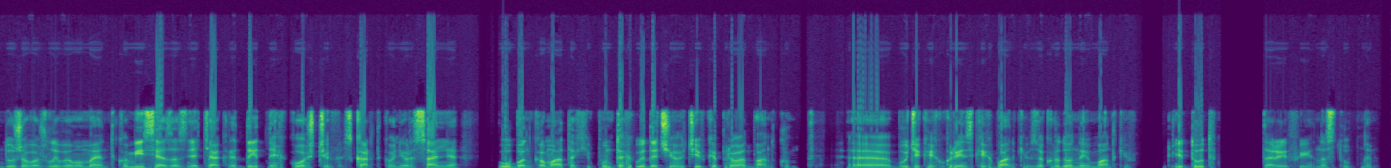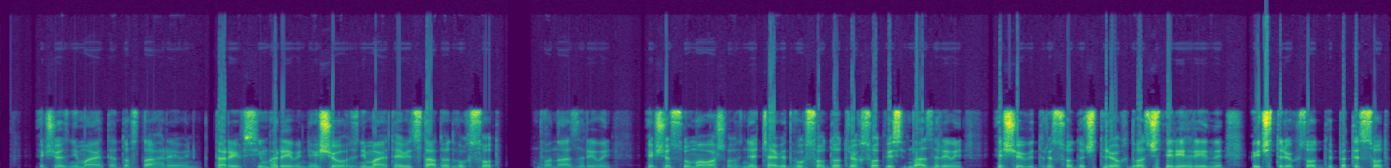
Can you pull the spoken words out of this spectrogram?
дуже важливий момент: комісія за зняття кредитних коштів з картки універсальна у банкоматах і пунктах видачі готівки Приватбанку е, будь-яких українських банків, закордонних банків. І тут тарифи наступні. Якщо знімаєте до 100 гривень, тариф 7 гривень, якщо знімаєте від 100 до 200 12 гривень, якщо сума вашого зняття від 200 до 300 18 гривень, якщо від 300 до 4 24 гривні, від 400 до 500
